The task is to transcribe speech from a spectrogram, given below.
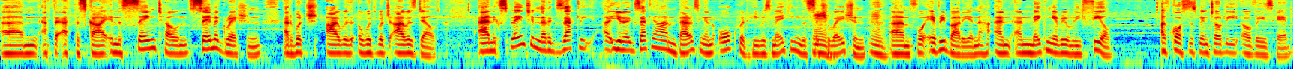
um, at the at the sky in the same tone, same aggression at which I was with which I was dealt, and explained to him that exactly uh, you know exactly how embarrassing and awkward he was making the situation Um, for everybody and and and making everybody feel. Of course, this went totally over his head,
